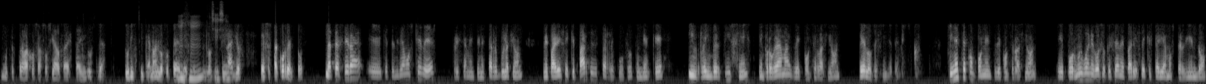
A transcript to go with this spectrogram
muchos trabajos asociados a esta industria turística, ¿no? En los hoteles, en los escenarios, eso está correcto. La tercera eh, que tendríamos que ver, precisamente en esta regulación, me parece que parte de estos recursos tendrían que reinvertirse en programas de conservación de los delfines de México. Sin este componente de conservación, eh, por muy buen negocio que sea, me parece que estaríamos perdiendo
